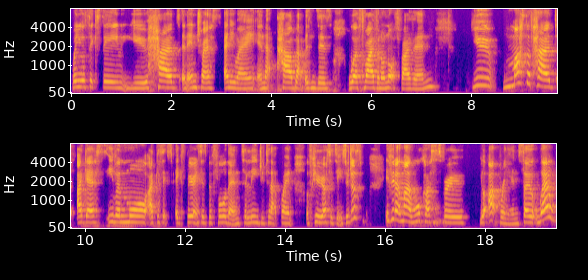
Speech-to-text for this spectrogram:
when you were 16 you had an interest anyway in how black businesses were thriving or not thriving. You must have had i guess even more i guess ex- experiences before then to lead you to that point of curiosity. So just if you don't mind walk us through your upbringing. So where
